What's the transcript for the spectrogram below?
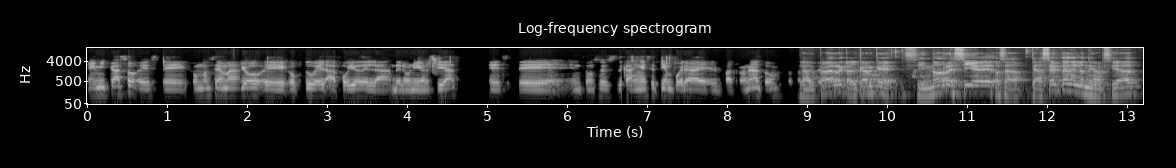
en mi caso, este, ¿cómo se llama? Yo eh, obtuve el apoyo de la, de la universidad, este, entonces en ese tiempo era el patronato. claro, cabe recalcar que si no recibe, o sea, te aceptan en la universidad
